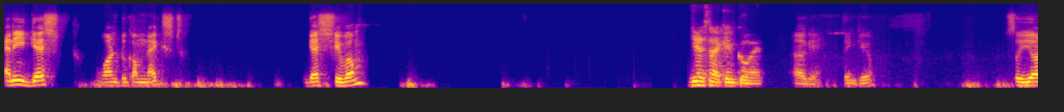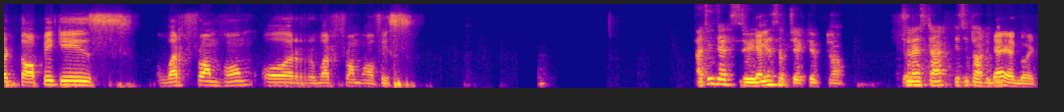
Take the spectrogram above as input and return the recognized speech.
Any guest want to come next? Guest Shivam? Yes, I can go ahead. Okay, thank you. So your topic is work from home or work from office? I think that's really yeah. a subjective topic. Should I start? Is it audible? Yeah, yeah, go ahead.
